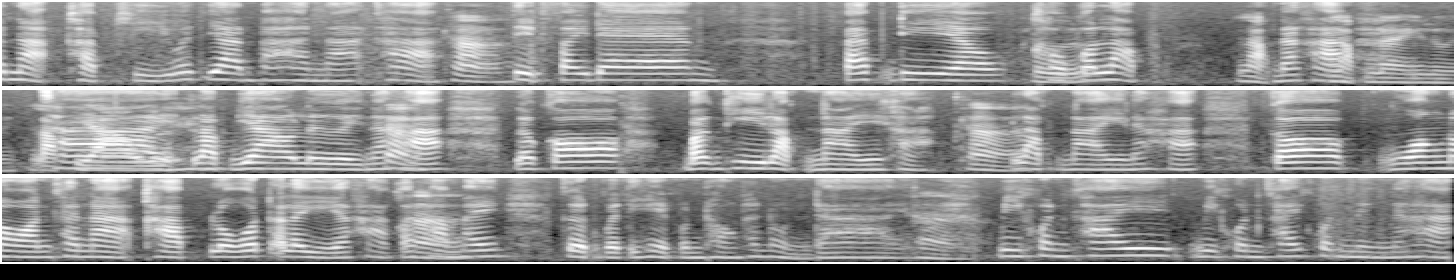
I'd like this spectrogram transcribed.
ขณะขับขี่ยวดยานพาหนะค่ะค่ะติดไฟแดง แป๊บเดียวเผลอเขาก็หลับ หลับนะคะหลับในเลยหลับใช่ยาวเลย หลับยาวเลยนะคะค่ะแล้วก็บางทีหลับในค่ะค่ะ หลับในนะคะ ก็ง่วงนอนขณะขับรถอะไรอย่างเงี้ยค่ะ ก็ค่ะทำให้เกิดอุบัติเหตุบนท้องถนนได้ค่ะมีคนไข้มีคนไข้คนหนึ่งนะคะ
